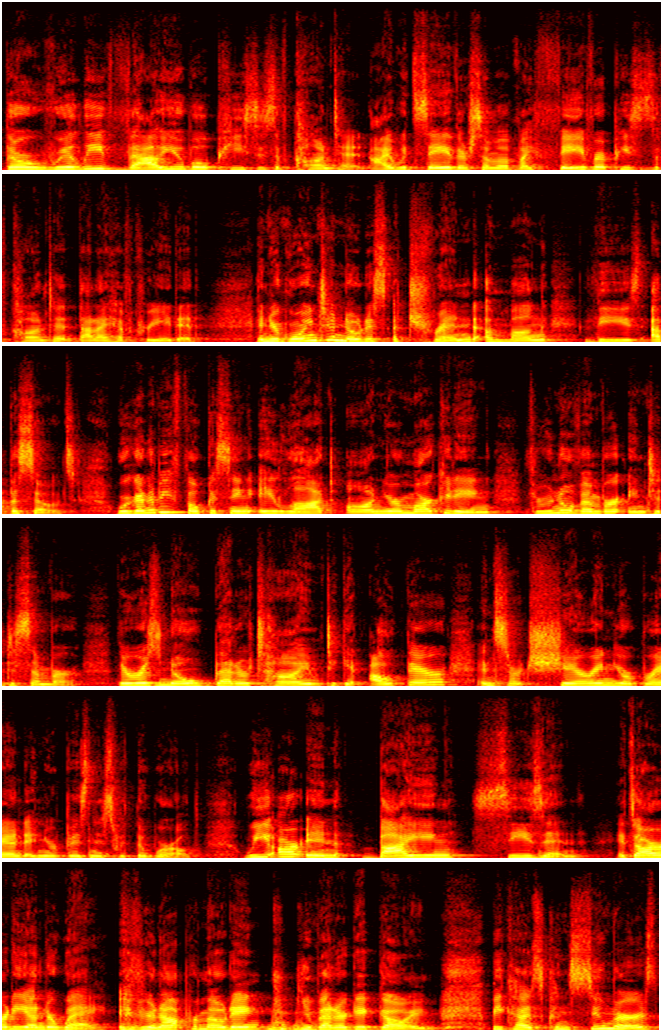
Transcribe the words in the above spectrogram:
They're really valuable pieces of content. I would say they're some of my favorite pieces of content that I have created. And you're going to notice a trend among these episodes. We're going to be focusing a lot on your marketing through November into December. There is no better time to get out there and start sharing your brand and your business with the world. We are in buying season. It's already underway. If you're not promoting, you better get going because consumers,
